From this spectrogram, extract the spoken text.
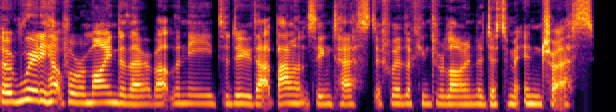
So, a really helpful reminder there about the need to do that balancing test if we're looking to rely on legitimate interest.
